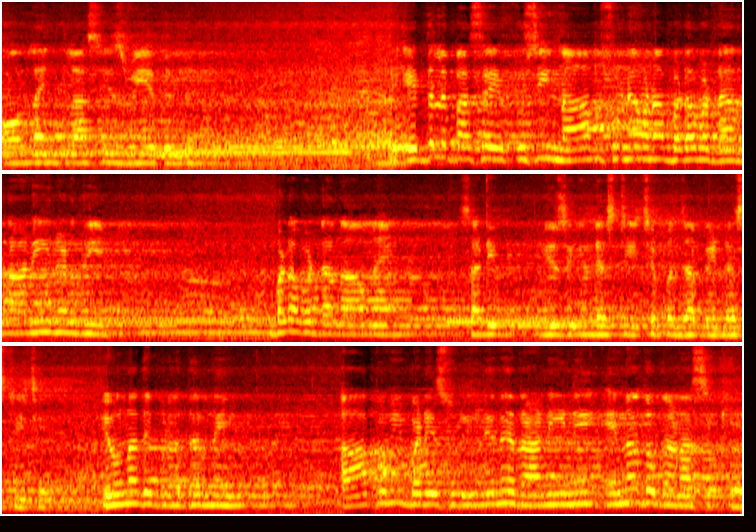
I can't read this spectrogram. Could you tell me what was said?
ਆਨਲਾਈਨ ਕਲਾਸਿਸ ਵੀ ਅਵੇਲੇਬਲ ਹੈ। ਤੇ ਇਧਰਲੇ ਪਾਸੇ ਤੁਸੀਂ ਨਾਮ ਸੁਣਿਆ ਹੋਣਾ, ਬੜਾ ਵੱਡਾ ਰਾਣੀ ਰਣਦੀਪ ਬੜਾ ਵੱਡਾ ਨਾਮ ਹੈ। ਸਾਡੀ 뮤직 ਇੰਡਸਟਰੀ 'ਚ, ਪੰਜਾਬੀ ਇੰਡਸਟਰੀ 'ਚ। ਇਹ ਉਹਨਾਂ ਦੇ ਬ੍ਰਦਰ ਨੇ ਆਪ ਵੀ ਬੜੇ ਸੁਰੀਲੇ ਨੇ, ਰਾਣੀ ਨੇ ਇਹਨਾਂ ਤੋਂ ਗਾਣਾ ਸਿੱਖਿਆ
